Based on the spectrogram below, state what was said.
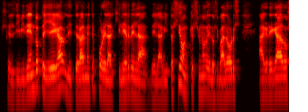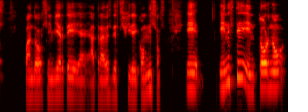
pues el dividendo te llega literalmente por el alquiler de la, de la habitación, que es uno de los valores agregados cuando se invierte a, través de estos fideicomisos. Eh, en este entorno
